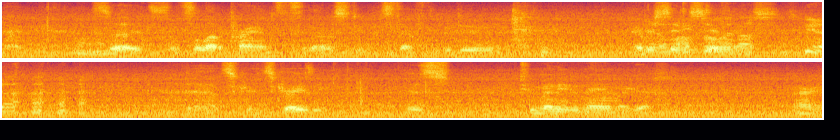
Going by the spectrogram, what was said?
there. So it's it's a lot of pranks. It's a lot of stupid stuff that we do. Every Yeah, city's muscle different. us. Yeah. Yeah, it's it's crazy. There's too many to name, I guess. All right.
